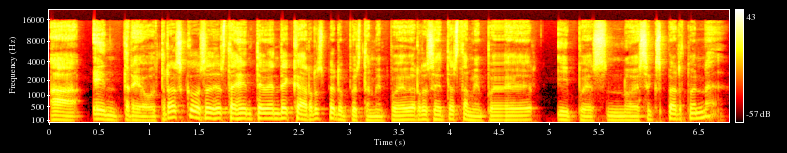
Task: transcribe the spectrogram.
a entre otras cosas, esta gente vende carros, pero pues también puede ver recetas, también puede ver y pues no es experto en nada.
